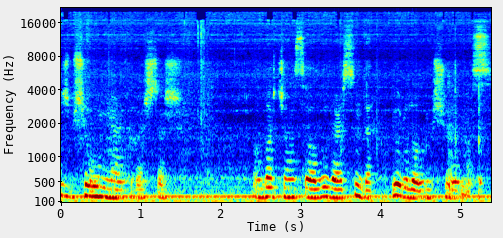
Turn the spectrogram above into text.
hiçbir şey olmuyor arkadaşlar. Allah can sağlığı versin de yorulalım bir şey olmaz.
